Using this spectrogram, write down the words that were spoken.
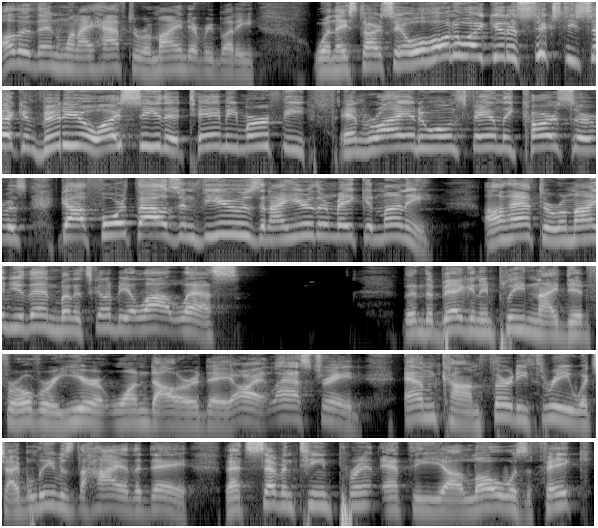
other than when I have to remind everybody when they start saying, well, how do I get a 60 second video? I see that Tammy Murphy and Ryan, who owns Family Car Service, got 4,000 views and I hear they're making money. I'll have to remind you then, but it's going to be a lot less than the begging and pleading I did for over a year at $1 a day. All right, last trade, MCOM 33, which I believe is the high of the day. That 17 print at the uh, low was a fake,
